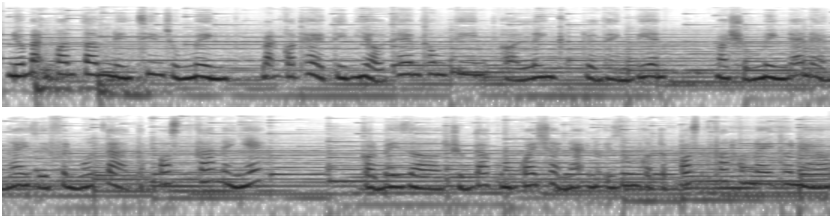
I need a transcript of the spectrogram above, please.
Nếu bạn quan tâm đến team chúng mình, bạn có thể tìm hiểu thêm thông tin ở link tuyển thành viên mà chúng mình đã để ngay dưới phần mô tả tập podcast này nhé. Còn bây giờ chúng ta cùng quay trở lại nội dung của tập podcast hôm nay thôi nào.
